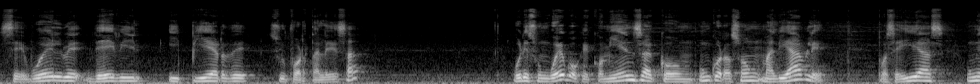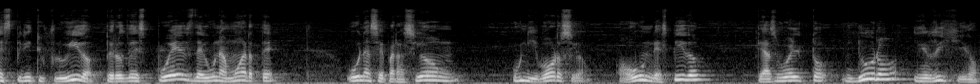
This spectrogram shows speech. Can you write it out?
se vuelve débil y pierde su fortaleza? ¿O eres un huevo que comienza con un corazón maleable, poseías un espíritu fluido, pero después de una muerte, una separación, un divorcio o un despido, te has vuelto duro y rígido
